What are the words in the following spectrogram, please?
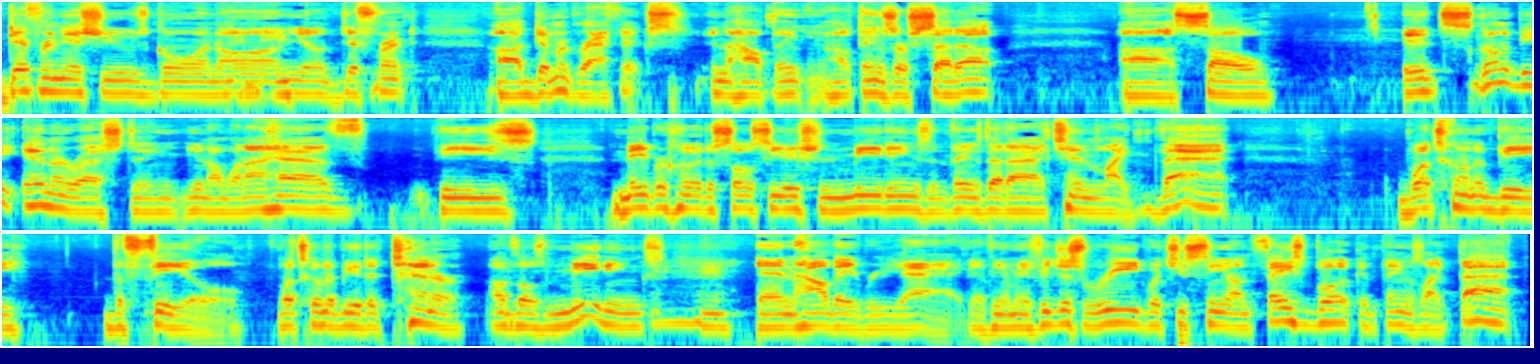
Different issues going on, mm-hmm. you know, different uh, demographics in how, thing, how things are set up. Uh, so it's going to be interesting, you know, when I have these neighborhood association meetings and things that I attend like that, what's going to be the feel, what's going to be the tenor of those meetings, mm-hmm. and how they react. If, I mean, if you just read what you see on Facebook and things like that,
